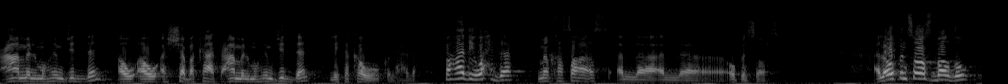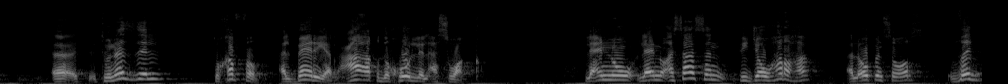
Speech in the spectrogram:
عامل مهم جدا أو أو الشبكات عامل مهم جدا لتكون كل هذا. فهذه واحدة من خصائص ال open source ال open source برضو آه، تنزل تخفض ال barrier عائق دخول للأسواق. لأنه لأنه أساسا في جوهرها ال open source ضد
